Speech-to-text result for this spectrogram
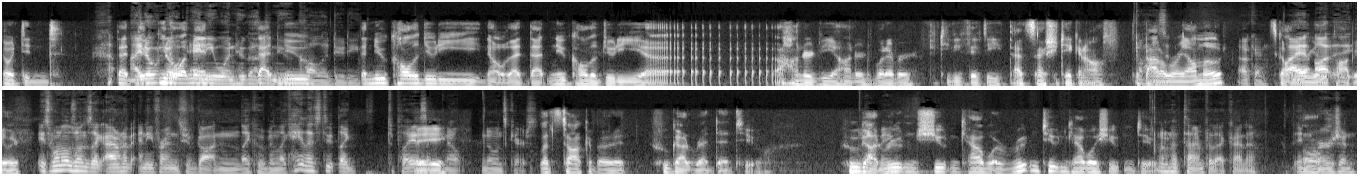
No, it didn't. That I don't you know, what, man? anyone who got that the new, new- Call of Duty. The new Call of Duty, no, that that new Call of Duty, uh, 100 v 100, whatever, 50 v 50. That's actually taken off. The Oh, battle royale mode. Okay, It's gotten really uh, popular. It's one of those ones like I don't have any friends who've gotten like who've been like, hey, let's do like to play. It's Hey. like no, no one's cares. Let's talk about it. Who got Red Dead 2? Who got me. rootin' shooting cowboy, rootin' tootin' cowboy shooting 2? I don't have time for that kind of immersion.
